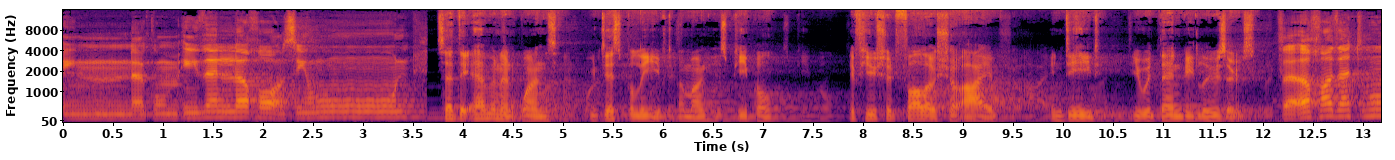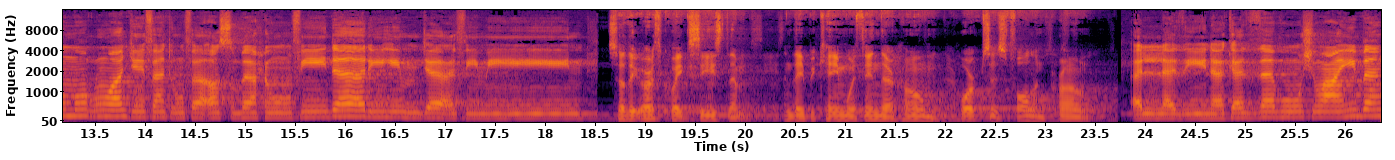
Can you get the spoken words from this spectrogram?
إنكم إذا لخاسرون Said the eminent ones who disbelieved among his people, If you should follow Shu'aib, indeed you would then be losers. فأخذتهم الرجفة فأصبحوا في دارهم جاثمين So the earthquake seized them, and they became within their home corpses fallen prone. الذين كذبوا شعيبا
